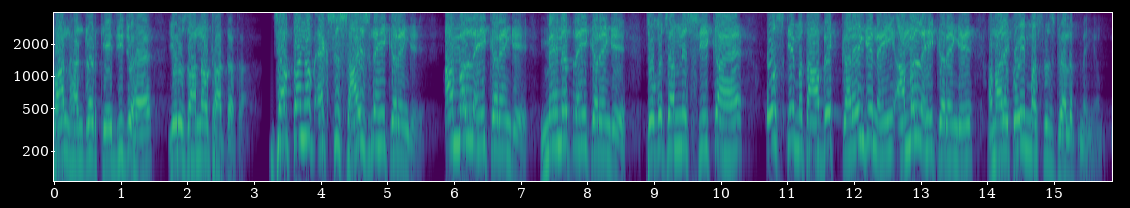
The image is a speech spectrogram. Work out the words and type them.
ون ہنڈریڈ کے جی جو ہے، یہ روزانہ اٹھاتا تھا۔ جب تک ہم ایکسرسائز نہیں کریں گے عمل نہیں کریں گے، محنت نہیں کریں گے۔ جو کچھ ہم نے سیکھا ہے، اس کے مطابق کریں گے نہیں، عمل نہیں کریں گے، ہمارے کوئی مسلس ڈیولپ نہیں ہوں گے۔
